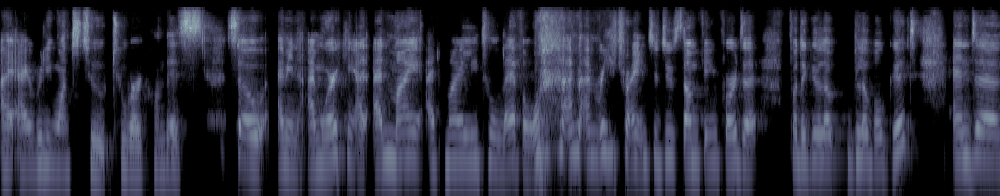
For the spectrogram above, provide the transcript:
I, I really want to to work on this. So I mean, I'm working at, at my at my little level. I'm, I'm really trying to do something for the for the glo- global good. And uh,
